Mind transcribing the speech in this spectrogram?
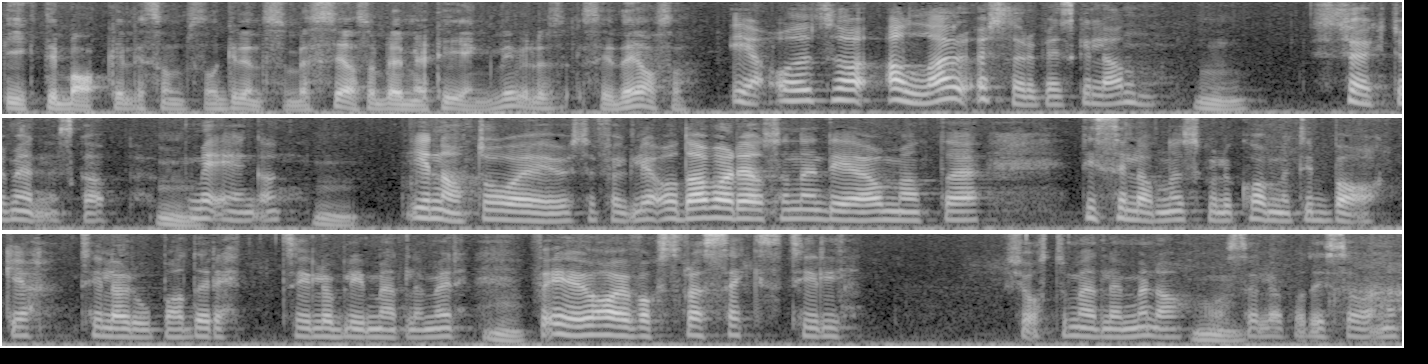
gikk tilbake liksom, sånn grensemessig, altså ble mer tilgjengelig? Vil du si det? altså? Ja, og så alle østeuropeiske land mm. søkte medlemskap mm. med en gang. Mm. I Nato og EU, selvfølgelig. Og da var det også en idé om at uh, disse landene skulle komme tilbake til Europa, hadde rett til å bli medlemmer. Mm. For EU har jo vokst fra 6 til 28 medlemmer da, mm. også i løpet av disse årene.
